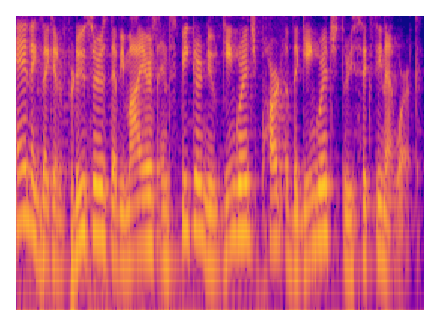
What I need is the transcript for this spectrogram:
and executive producers Debbie Myers and speaker Newt Gingrich, part of the Gingrich 360 Network.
